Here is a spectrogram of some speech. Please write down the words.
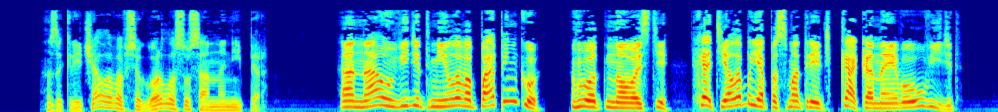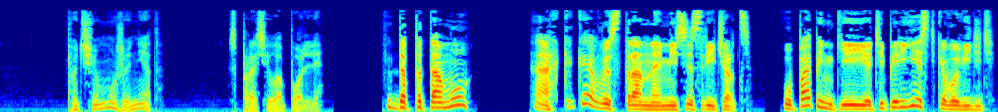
— закричала во все горло Сусанна Ниппер. «Она увидит милого папеньку? Вот новости! Хотела бы я посмотреть, как она его увидит!» «Почему же нет?» — спросила Полли. «Да потому...» «Ах, какая вы странная, миссис Ричардс! У папеньки ее теперь есть кого видеть.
